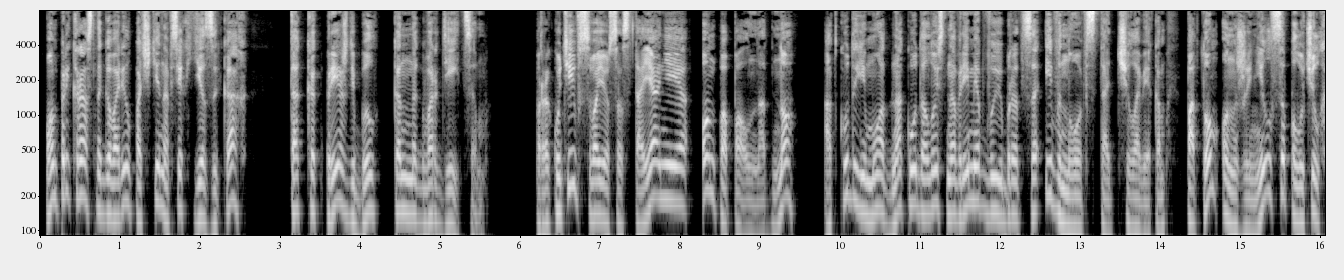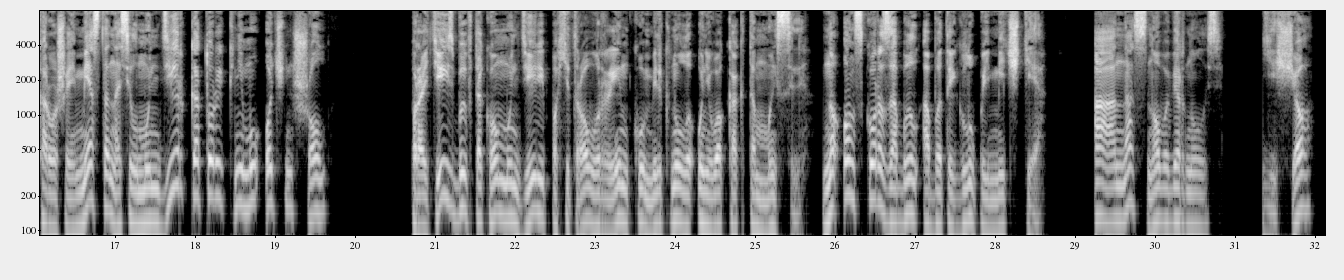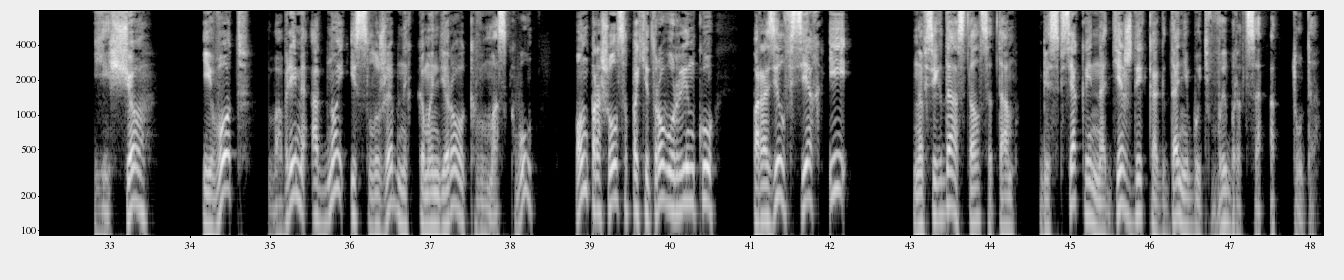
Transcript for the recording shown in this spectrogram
Он прекрасно говорил почти на всех языках, так как прежде был конногвардейцем. Прокутив свое состояние, он попал на дно откуда ему, однако, удалось на время выбраться и вновь стать человеком. Потом он женился, получил хорошее место, носил мундир, который к нему очень шел. Пройтись бы в таком мундире по хитрову рынку, мелькнула у него как-то мысль. Но он скоро забыл об этой глупой мечте. а она снова вернулась. Еще, еще. И вот, во время одной из служебных командировок в Москву, он прошелся по хитрову рынку, поразил всех и навсегда остался там, без всякой надежды когда-нибудь выбраться оттуда.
